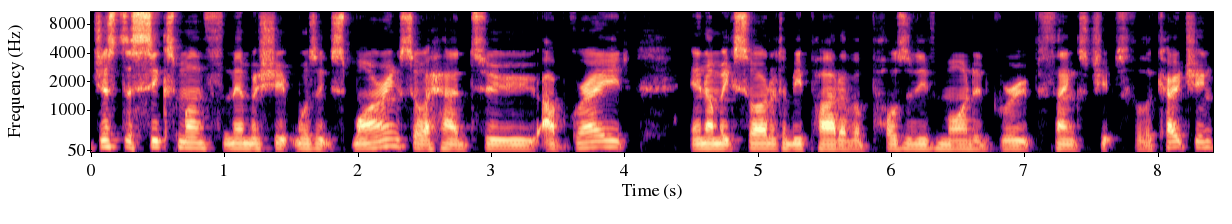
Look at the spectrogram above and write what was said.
just the six month membership was expiring, so I had to upgrade. And I'm excited to be part of a positive minded group. Thanks, Chips, for the coaching,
